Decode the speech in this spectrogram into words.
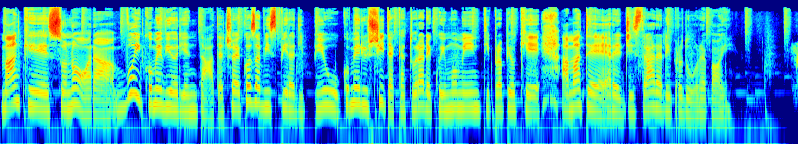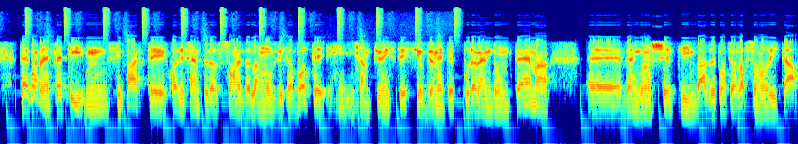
ma anche sonora. Voi come vi orientate? Cioè cosa vi ispira di più? Come riuscite a catturare quei momenti proprio che amate registrare e riprodurre poi? Beh, guarda, in effetti mh, si parte quasi sempre dal suono e dalla musica. A volte i campioni stessi, ovviamente, pur avendo un tema, eh, vengono scelti in base proprio alla sonorità.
